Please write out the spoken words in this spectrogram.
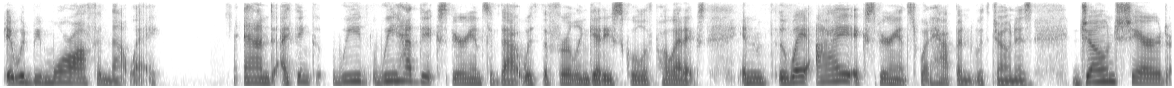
it would be more often that way. And i think we we had the experience of that with the ferlinghetti school of poetics. In the way i experienced what happened with joan is joan shared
